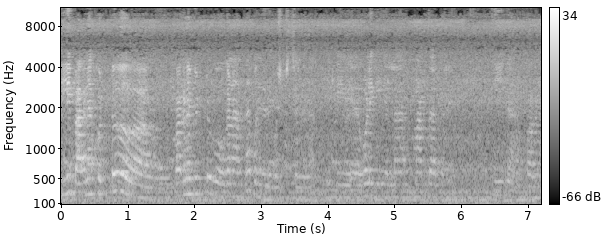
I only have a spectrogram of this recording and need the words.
ಇಲ್ಲಿ ಬಾಗಿನ ಕೊಟ್ಟು, ಬಾಗಿನ ಬಿಟ್ಟು ಹೋಗೋಣ ಅಂತ ಬಂದಿದ್ದೀವಿ ಅಷ್ಟು ಜನ. ಇಲ್ಲಿ ಒಳಗೆ ಎಲ್ಲ ಮಾಡ್ತಾ ಇದ್ದಾರೆ. ಈಗ ಬಾಗಿನ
